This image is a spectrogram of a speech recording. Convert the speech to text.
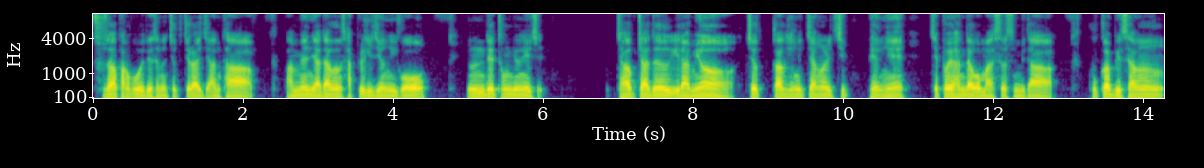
수사 방법에 대해서는 적절하지 않다. 반면 야당은 사표 기정이고 윤 대통령의 자업자득이라며 즉각 영장을 집행해 체포해야 한다고 맞섰습니다. 국가 비상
